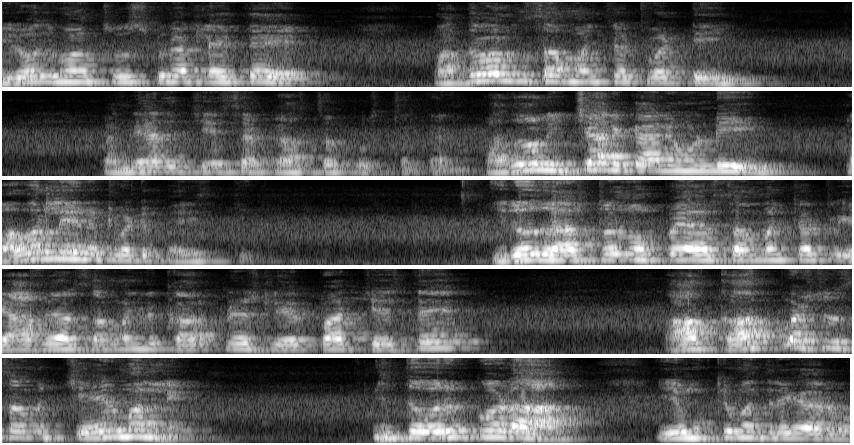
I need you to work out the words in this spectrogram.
ఈరోజు మనం చూసుకున్నట్లయితే పదవులకు సంబంధించినటువంటి పనియారం చేశారు కాస్త పుస్తకాన్ని. పదవులు ఇచ్చారు కానివ్వండి పవర్ లేనటువంటి పరిస్థితి. ఈరోజు రాష్ట్రంలో ముప్పై ఆరు సంబంధించినట్టు యాభై ఆరు సంబంధించిన కార్పొరేషన్లు ఏర్పాటు చేస్తే ఆ కార్పొరేషన్ సంబంధించిన చైర్మన్ని ఇంతవరకు కూడా ఈ ముఖ్యమంత్రి గారు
